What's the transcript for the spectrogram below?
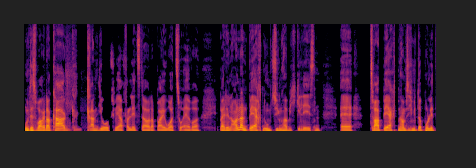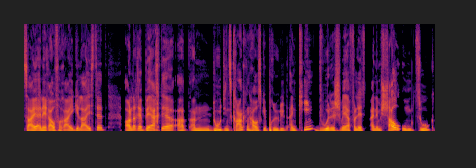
Und es war da kein gr- grandios schwer Verletzter dabei, whatsoever. Bei den anderen Berchtenumzügen habe ich gelesen, äh, zwei Berchten haben sich mit der Polizei eine Rauferei geleistet. Andere Berchte hat einen Dude ins Krankenhaus geprügelt. Ein Kind wurde schwer verletzt bei einem Schauumzug.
